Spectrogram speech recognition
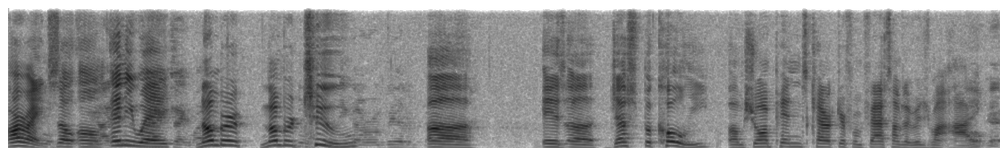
All right, so um anyway, fact check my- number number two uh is uh Jeff Spicoli, um Sean Penn's character from Fast Times at Ridgemont High. Okay.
